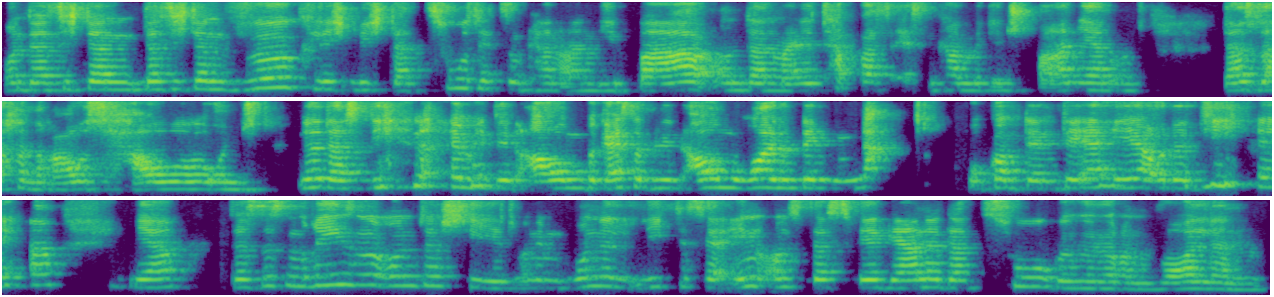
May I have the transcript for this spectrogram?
Und dass ich, dann, dass ich dann wirklich mich dazusetzen kann an die Bar und dann meine Tapas essen kann mit den Spaniern und da Sachen raushaue und ne, dass die mit den Augen begeistert mit den Augen rollen und denken, na, wo kommt denn der her oder die her? Ja, das ist ein Riesenunterschied. Und im Grunde liegt es ja in uns, dass wir gerne dazugehören wollen.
